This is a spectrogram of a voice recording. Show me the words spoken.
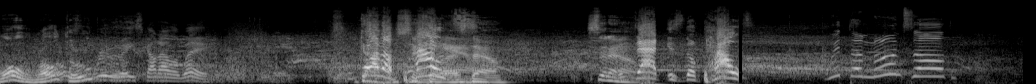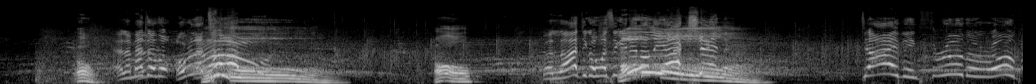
whoa, roll through. Through Ace got out of the way. What a Sit your ass pounce! down. Sit down. That is the power. With the moonsault. Oh. Elemental over the top. Oh. Uh-oh. But Latigo once again in on the action. Oh. Diving through the rope.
